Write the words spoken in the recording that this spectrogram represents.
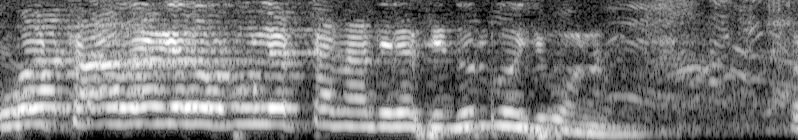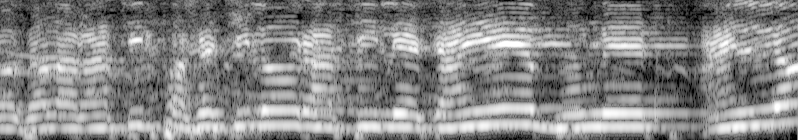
ওটা হয়ে গেল বুলেটটা না দিলে সিঁদুর ঘুষবো না। তো রাঁচির পাশে ছিল, রাঁচিলে যায় বুলেট আনলো,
